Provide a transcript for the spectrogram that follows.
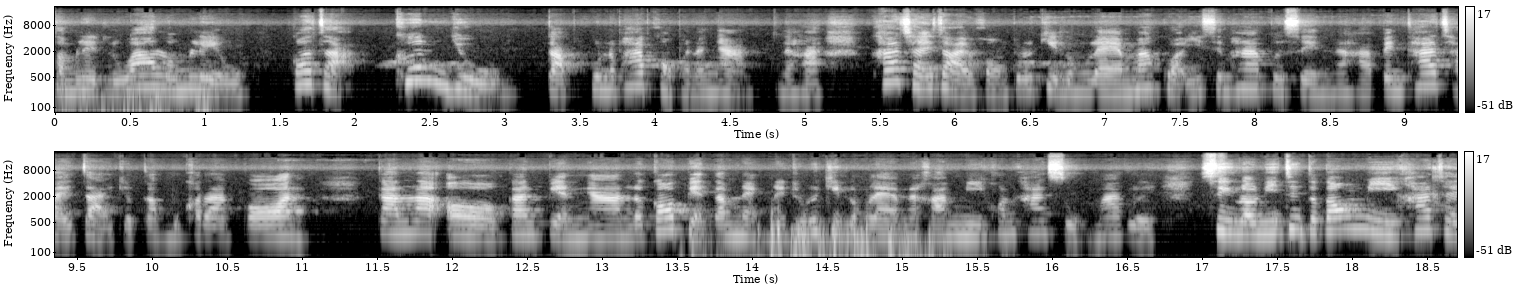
สำเร็จหรือว่าล้มเหลวก็จะขึ้นอยู่กับคุณภาพของพนักงานนะคะ ค่าใช้จ่ายของธุรกิจโรงแรมมากกว่า 25%นะคะ เป็นค่าใช้จ่ายเกี่ยวกับบุคลากร การลาออก การเปลี่ยนงาน แล้วก็เปลี่ยนตำแหน่งในธุรกิจโรงแรมนะคะ มีค่อนข้างสูงมากเลย สิ่งเหล่านี้จึงจะต้องมีค่าใช้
